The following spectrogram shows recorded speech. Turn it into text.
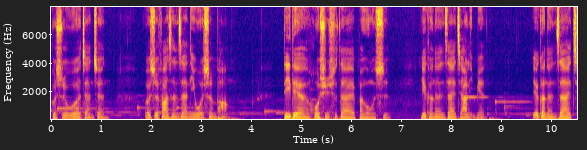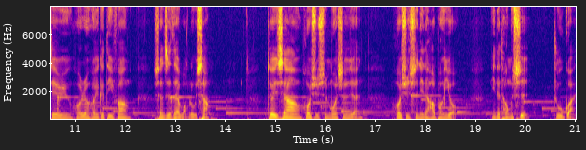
不是乌俄战争。而是发生在你我身旁，地点或许是在办公室，也可能在家里面，也可能在捷运或任何一个地方，甚至在网络上。对象或许是陌生人，或许是你的好朋友、你的同事、主管，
